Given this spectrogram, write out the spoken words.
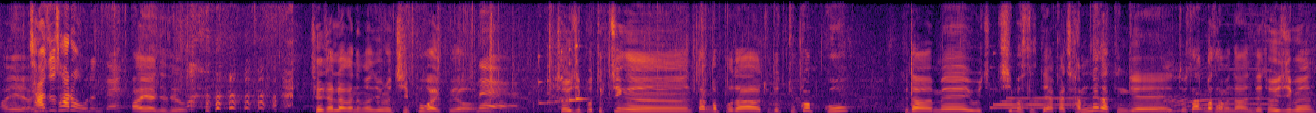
아, 예, 자주 사러 오는데. 아, 예, 안녕하세요. 제일 잘 나가는 건 이런 지포가 있고요. 네. 저희 지포 특징은 딴 것보다 좀 더 두껍고 그 다음에 요 씹었을 때 약간 잡내 같은 게 또 싼 거 사면 나는데 저희 집은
